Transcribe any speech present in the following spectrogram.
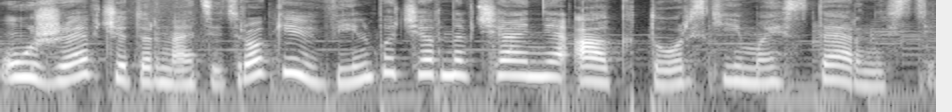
Уже в 14 років він почав навчання акторській майстерності.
